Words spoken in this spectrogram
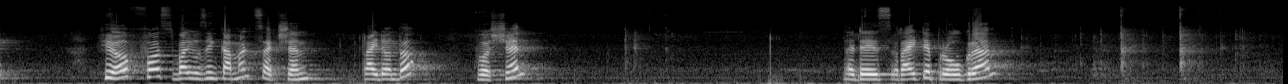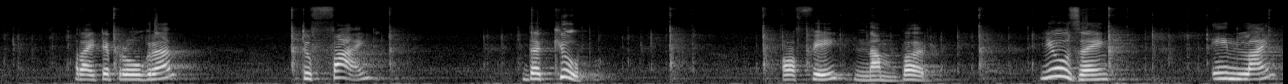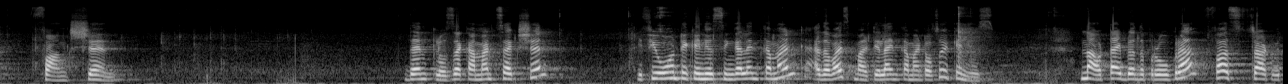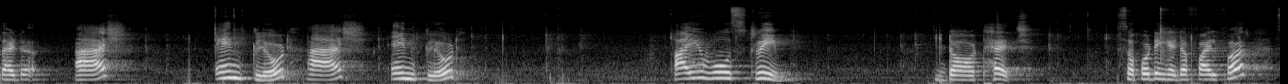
here first by using comment section write on the question that is write a program write a program to find the cube of a number using inline function. Then close the comment section. If you want you can use single line command otherwise multi-line command also you can use. Now type down the program. First start with header hash include hash include IO stream dot h supporting header file for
